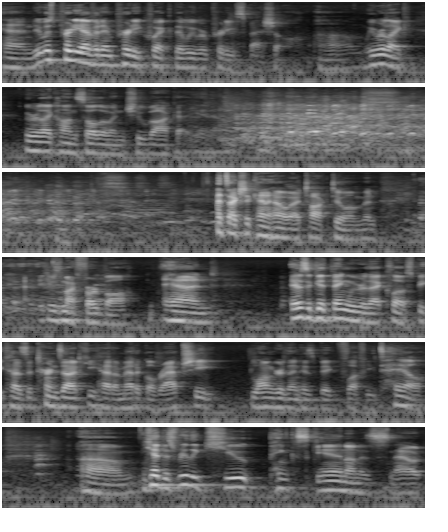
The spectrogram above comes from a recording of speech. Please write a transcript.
And it was pretty evident pretty quick that we were pretty special. Um, we were like we were like Han Solo and Chewbacca, you know. That's actually kind of how I talked to him, and he was my furball. And it was a good thing we were that close because it turns out he had a medical rap sheet longer than his big fluffy tail. Um, he had this really cute pink skin on his snout,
